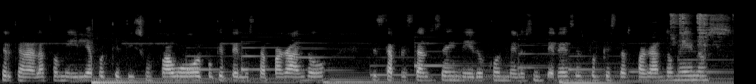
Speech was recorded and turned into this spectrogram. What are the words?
cercano a la familia porque te hizo un favor, porque te lo está pagando, te está prestando ese dinero con menos intereses porque estás pagando menos.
